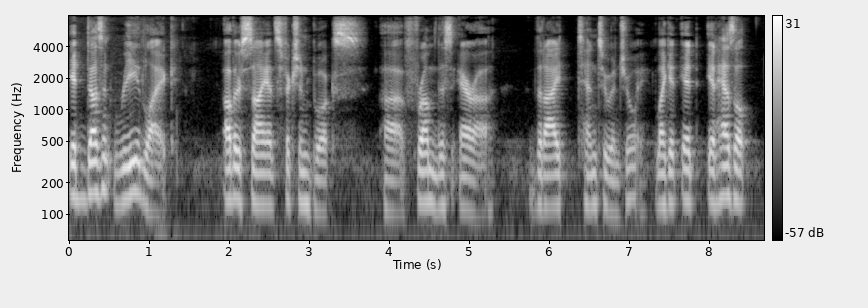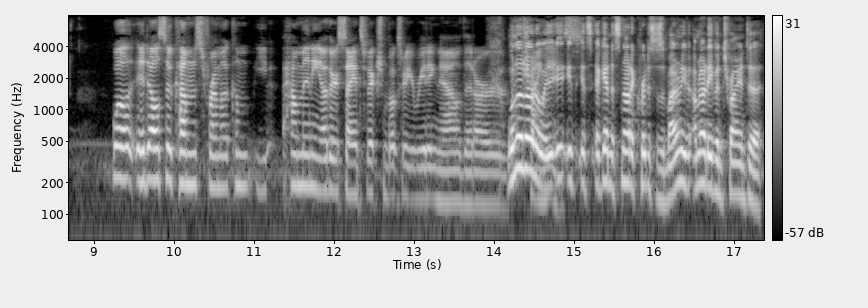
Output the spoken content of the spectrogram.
it doesn't read like other science fiction books uh, from this era that i tend to enjoy. Like it it, it has a well it also comes from a com- how many other science fiction books are you reading now that are Well, no, no, no. It, it, it's again, it's not a criticism. I don't even. I'm not even trying to,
